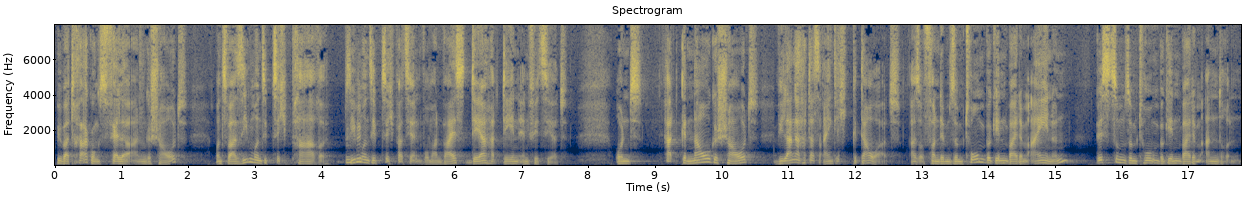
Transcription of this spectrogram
Übertragungsfälle angeschaut, und zwar 77 Paare, mhm. 77 Patienten, wo man weiß, der hat den infiziert. Und hat genau geschaut, wie lange hat das eigentlich gedauert? Also von dem Symptombeginn bei dem einen bis zum Symptombeginn bei dem anderen.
